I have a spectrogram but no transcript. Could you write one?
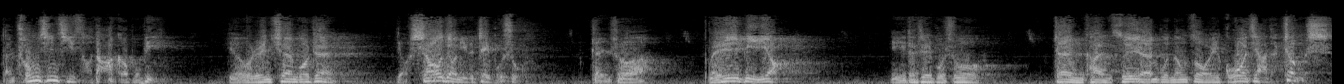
但重新起草大可不必。有人劝过朕，要烧掉你的这部书，朕说没必要。你的这部书，朕看虽然不能作为国家的正史，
